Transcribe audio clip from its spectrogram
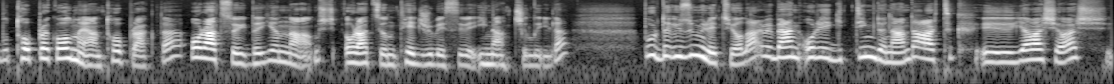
bu toprak olmayan toprakta Orazio'yu da yanına almış. Orazio'nun tecrübesi ve inatçılığıyla. Burada üzüm üretiyorlar ve ben oraya gittiğim dönemde artık e, yavaş yavaş e,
